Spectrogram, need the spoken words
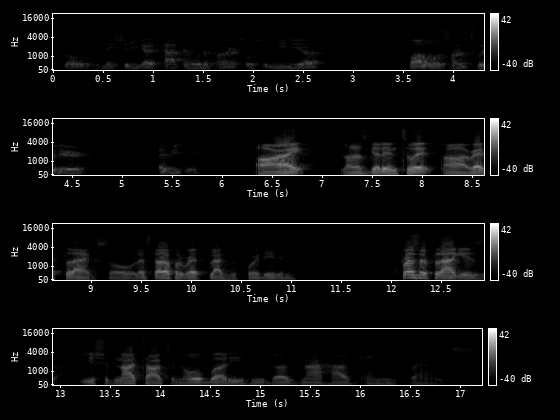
So just make sure you guys tap in with us on our social media. Follow us on Twitter, everything. All right, now let's get into it. Uh, red flags. So let's start off with red flags before dating. First red flag is you should not talk to nobody who does not have any friends.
